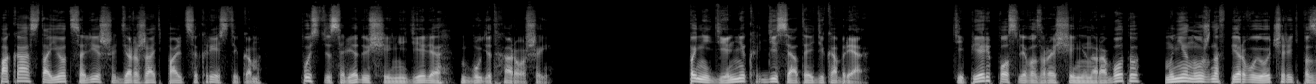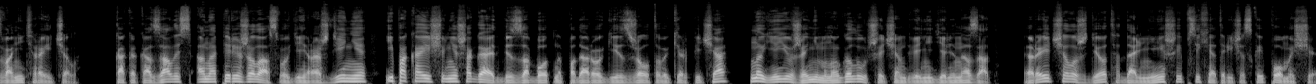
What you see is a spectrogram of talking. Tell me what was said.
Пока остается лишь держать пальцы крестиком, пусть и следующая неделя будет хорошей. Понедельник, 10 декабря. Теперь, после возвращения на работу, мне нужно в первую очередь позвонить Рэйчел. Как оказалось, она пережила свой день рождения и пока еще не шагает беззаботно по дороге из желтого кирпича, но ей уже немного лучше, чем две недели назад. Рэйчел ждет дальнейшей психиатрической помощи.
